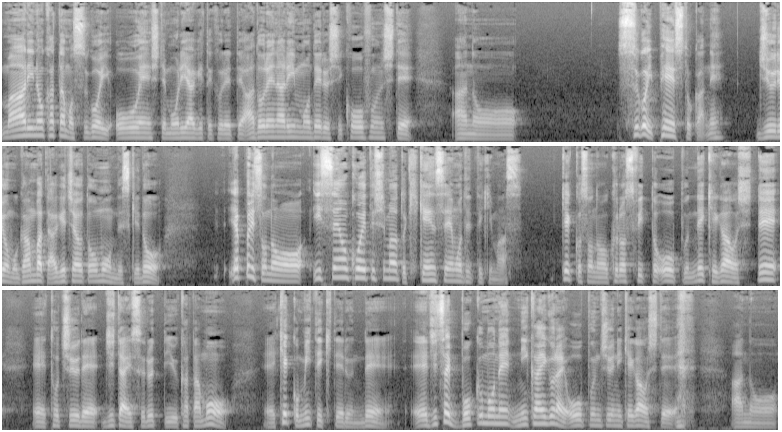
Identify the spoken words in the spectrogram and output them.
周りの方もすごい応援して盛り上げてくれてアドレナリンも出るし興奮してあのすごいペースとかね重量も頑張って上げちゃうと思うんですけどやっぱりその一線を越えてしまうと危険性も出てきます。結構そのクロスフィットオープンで怪我をして、えー、途中で辞退するっていう方も、えー、結構見てきてるんで、え、実際僕もね2回ぐらいオープン中に怪我をしてあの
